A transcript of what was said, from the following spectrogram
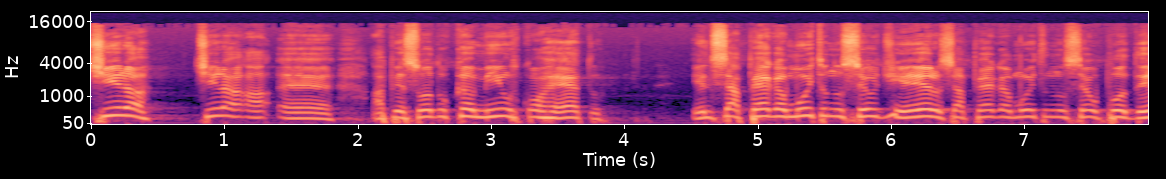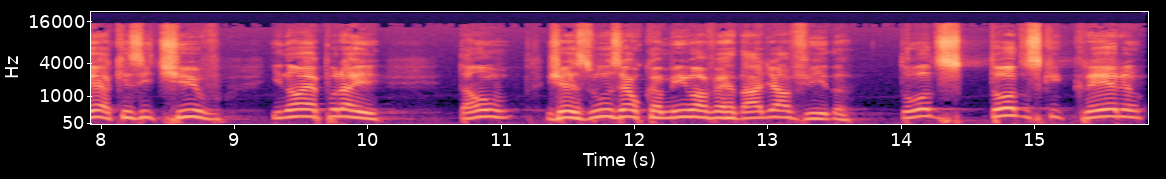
tira tira a, é, a pessoa do caminho correto. Ele se apega muito no seu dinheiro, se apega muito no seu poder aquisitivo, e não é por aí. Então, Jesus é o caminho, a verdade e a vida. Todos, todos que crerem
